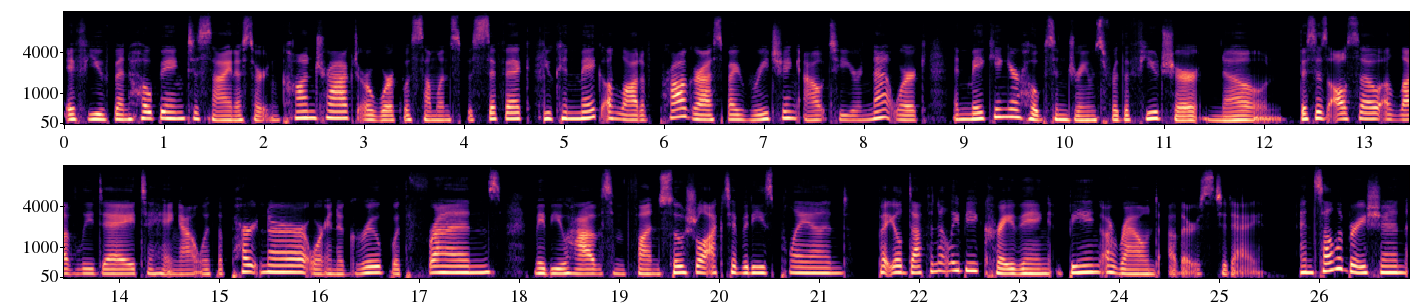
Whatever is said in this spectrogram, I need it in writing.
If you've been hoping to sign a certain contract or work with someone specific, you can make a lot of progress by reaching out to your network and making your hopes and dreams for the future known. This is also a lovely day to hang out with a partner or in a group with friends. Maybe you have some fun social activities planned but you'll definitely be craving being around others today. And celebration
